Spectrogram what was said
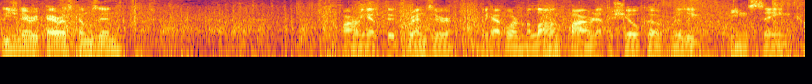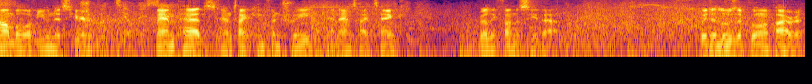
Legionary Paras comes in, firing at the Grenzer. We have our Milan firing at the Shilka. Really insane combo of units here. Manpads, anti-infantry, and anti-tank. Really fun to see that. We did lose the Puma Pirate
